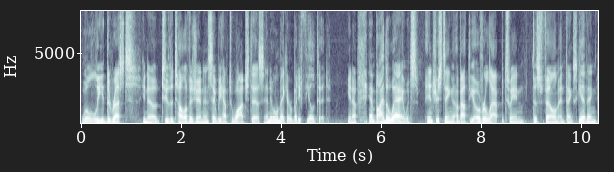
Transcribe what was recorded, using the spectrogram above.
will lead the rest, you know, to the television and say we have to watch this, and it will make everybody feel good. You know, and by the way, what's interesting about the overlap between this film and Thanksgiving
